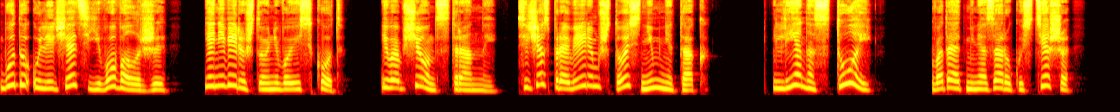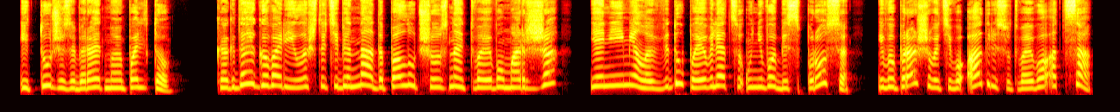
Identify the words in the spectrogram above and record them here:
Буду уличать его во лжи. Я не верю, что у него есть кот. И вообще он странный. Сейчас проверим, что с ним не так». «Лена, стой!» Хватает меня за руку Стеша и тут же забирает мое пальто. «Когда я говорила, что тебе надо получше узнать твоего моржа, я не имела в виду появляться у него без спроса и выпрашивать его адрес у твоего отца.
